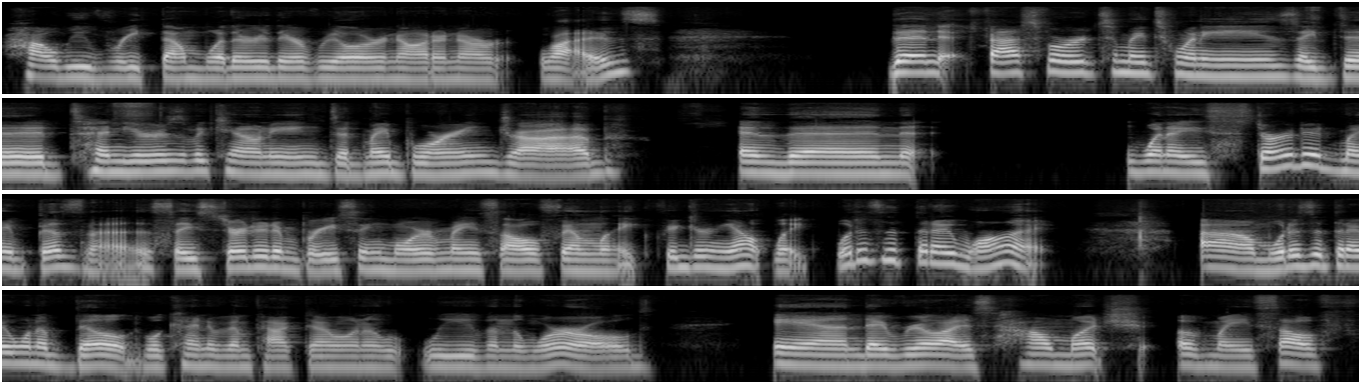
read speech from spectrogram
how we rate them, whether they're real or not in our lives. Then fast forward to my 20s, I did 10 years of accounting, did my boring job. And then when I started my business, I started embracing more of myself and like figuring out like what is it that I want? Um, what is it that I want to build? What kind of impact I want to leave in the world? And I realized how much of myself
